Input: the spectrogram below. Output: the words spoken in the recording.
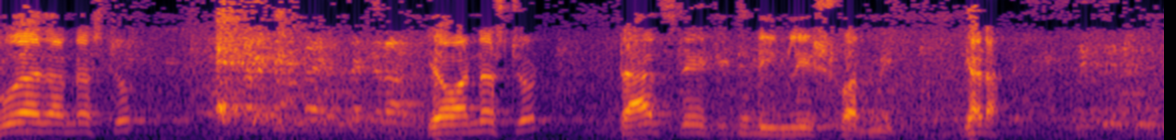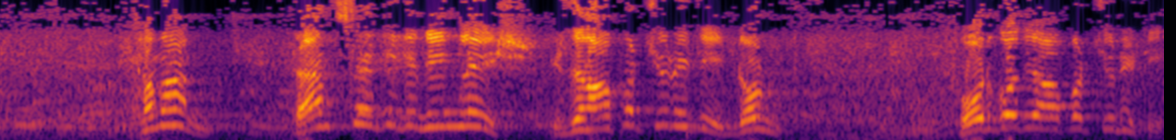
who has understood You have understood? Translate it in English for me. Get up. Come on. Translate it in English. It's an opportunity. Don't forego the opportunity.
